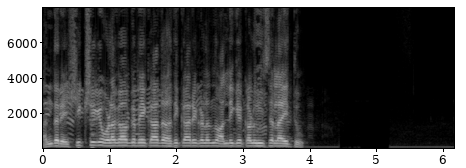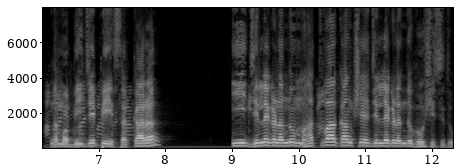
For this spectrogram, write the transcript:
ಅಂದರೆ ಶಿಕ್ಷೆಗೆ ಒಳಗಾಗಬೇಕಾದ ಅಧಿಕಾರಿಗಳನ್ನು ಅಲ್ಲಿಗೆ ಕಳುಹಿಸಲಾಯಿತು. ನಮ್ಮ ಬಿಜೆಪಿ ಸರ್ಕಾರ ಈ ಜಿಲ್ಲೆಗಳನ್ನು ಮಹತ್ವಾಕಾಂಕ್ಷೆಯ ಜಿಲ್ಲೆಗಳೆಂದು ಘೋಷಿಸಿತು.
